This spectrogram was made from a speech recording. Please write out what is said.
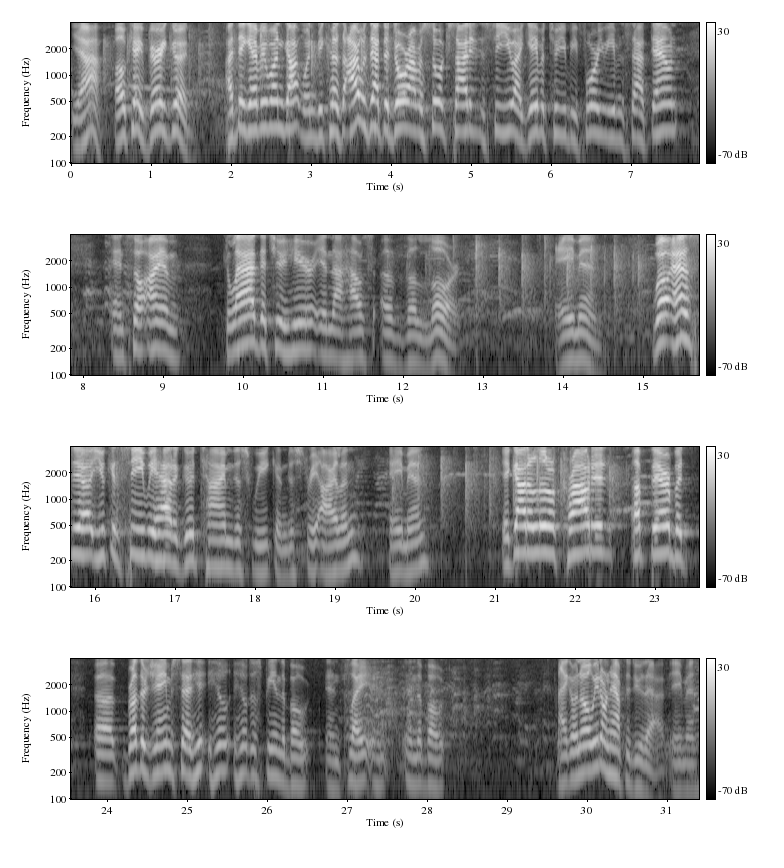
Yeah, okay, very good. I think everyone got one because I was at the door. I was so excited to see you. I gave it to you before you even sat down. And so I am glad that you're here in the house of the Lord. Amen. Well, as uh, you can see, we had a good time this week in Mystery Island. Amen. It got a little crowded up there, but uh, Brother James said he, will he'll just be in the boat and play in, in the boat. I go, no, we don't have to do that. Amen.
